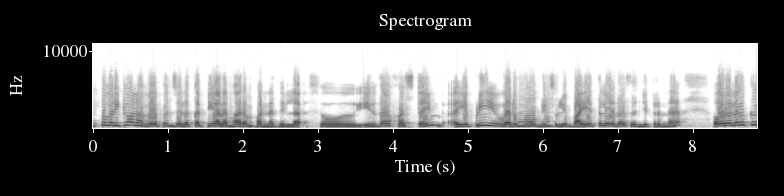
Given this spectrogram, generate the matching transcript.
இப்ப வரைக்கும் நான் வேப்பஞ்சலை கட்டி அலங்காரம் பண்ணதில்லை. ஸோ இதுதான் ஃபர்ஸ்ட் டைம் எப்படி வருமோ அப்படின்னு சொல்லி பயத்துல ஏதாவது செஞ்சுட்டு இருந்தேன். ஓரளவுக்கு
